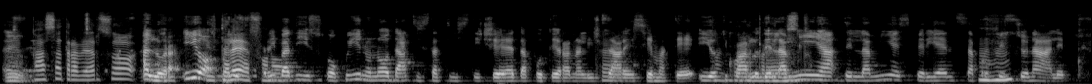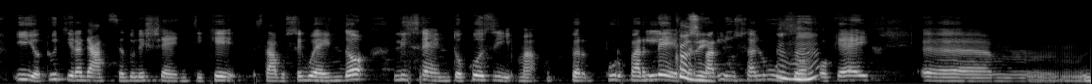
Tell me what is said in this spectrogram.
eh, Mm. passa attraverso Allora, eh, io il telefono, ribadisco, qui non ho dati statistici eh, da poter analizzare certo, insieme a te. Io ti ancora parlo della mia, della mia esperienza Mhm. professionale. Io, tutti i ragazzi adolescenti che stavo seguendo, li sento così, ma per, pur parler, per fargli un saluto, Mhm. ok? Ehm,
